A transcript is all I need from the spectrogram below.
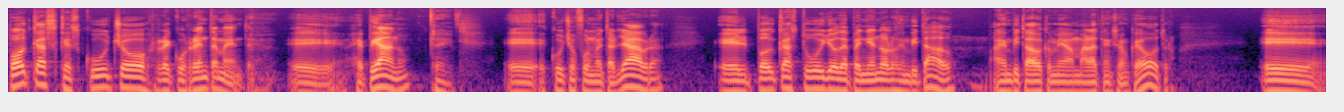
podcast que escucho recurrentemente, eh, Gepiano, Sí. eh, escucho Full Metal Yabra, el podcast tuyo dependiendo de los invitados, hay invitados que me llaman más la atención que otros, Eh,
